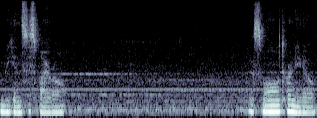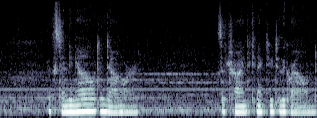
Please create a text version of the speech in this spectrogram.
and begins to spiral. Like a small tornado extending out and downward, as if trying to connect you to the ground.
